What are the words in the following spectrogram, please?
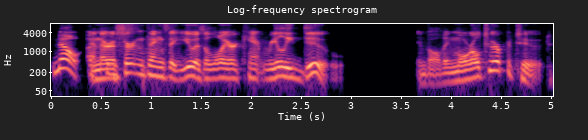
no, And there are certain things that you as a lawyer can't really do involving moral turpitude,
